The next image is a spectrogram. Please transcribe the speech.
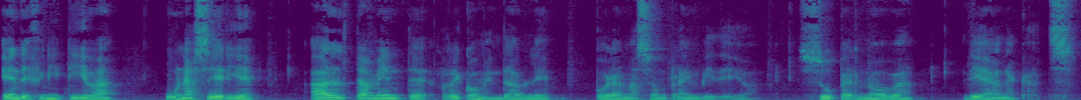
En definitiva, una serie altamente recomendable por Amazon Prime Video. Supernova de Anna Katz.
